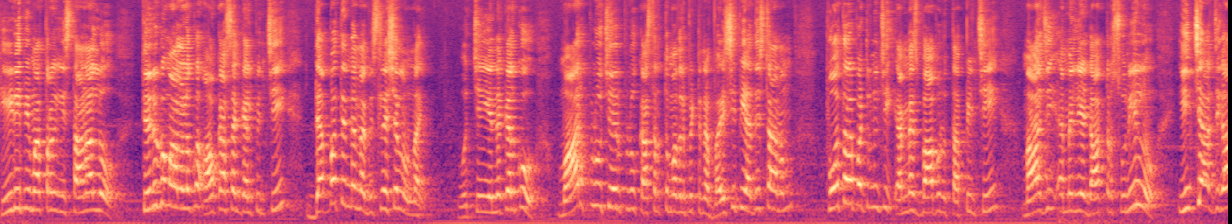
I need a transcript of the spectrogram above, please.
టీడీపీ మాత్రం ఈ స్థానాల్లో తెలుగు మాలలకు అవకాశం కల్పించి దెబ్బతిందన్న విశ్లేషణలు ఉన్నాయి. వచ్చే ఎన్నికలకు మార్పులు చేర్పులు కసరత్తు మొదలుపెట్టిన వైసీపీ అధిష్టానం పోతలపట్టు నుంచి ఎంఎస్ బాబును తప్పించి మాజీ ఎమ్మెల్యే డాక్టర్ సునీల్ను ఇన్ఛార్జిగా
